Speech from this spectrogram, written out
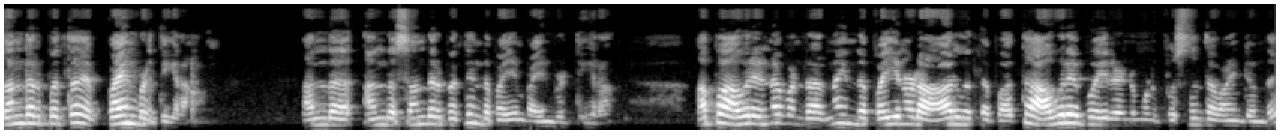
சந்தர்ப்பத்தை பயன்படுத்திக்கிறான். அந்த அந்த சந்தர்ப்பத்தை இந்த பையன் பயன்படுத்திக்கிறான். அப்போ அவர் என்ன பண்ணுறாருன்னா இந்த பையனோட ஆர்வத்தை பார்த்து அவரே போய் ரெண்டு மூணு புஸ்தகத்தை வாங்கிட்டு வந்து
